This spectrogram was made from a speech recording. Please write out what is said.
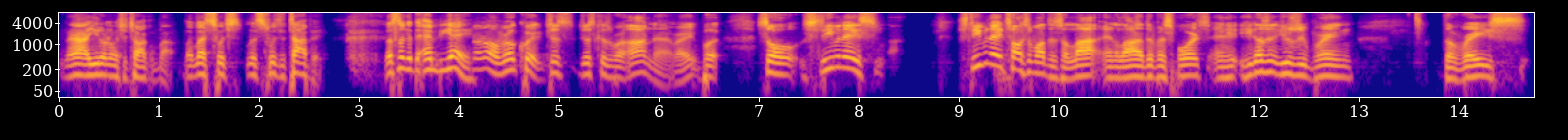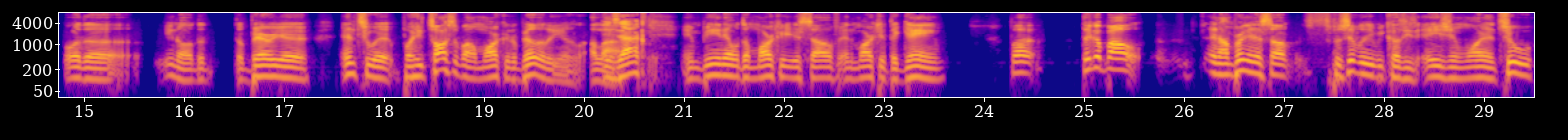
Nah, you don't know what you're talking about. But let's switch. Let's switch the topic. Let's look at the NBA. No, no, real quick, just just because we're on that, right? But so Stephen A. Stephen A. talks about this a lot in a lot of different sports, and he, doesn't usually bring the race or the you know the the barrier into it, but he talks about marketability a- a lot Exactly. and being able to market yourself and market the game. But think about, and I'm bringing this up specifically because he's Asian one and two.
